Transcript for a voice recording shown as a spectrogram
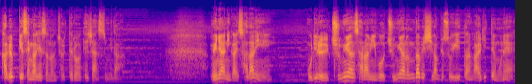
가볍게 생각해서는 절대로 되지 않습니다. 왜냐하니까 사단이 우리를 중요한 사람이고 중요한 응답의 시간표 속에 있다는 걸 알기 때문에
